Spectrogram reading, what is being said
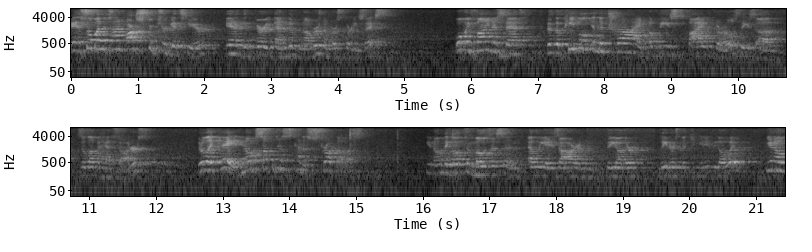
And so by the time our scripture gets here, and at the very end of Numbers, verse 36, what we find is that, that the people in the tribe of these five girls, these uh, Zelophehad's daughters, they're like, hey, you know, something just kind of struck us. You know, they go up to Moses and Eleazar and the other leaders in the community. They go, wait, you know,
